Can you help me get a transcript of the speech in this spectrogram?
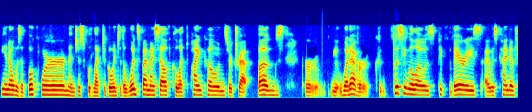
you know, was a bookworm and just would like to go into the woods by myself, collect pine cones or trap bugs or whatever, pussy willows, pick the berries. I was kind of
